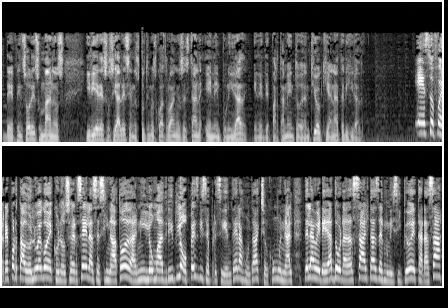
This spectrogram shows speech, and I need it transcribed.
de defensores humanos y líderes sociales en los últimos cuatro años están en la impunidad en el departamento de Antioquia. Natalie Giraldo. Esto fue reportado luego de conocerse el asesinato de Danilo Madrid López, vicepresidente de la Junta de Acción Comunal de la vereda Doradas Altas del municipio de Tarazá.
